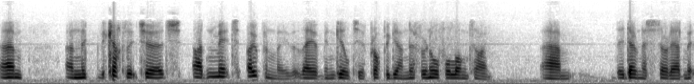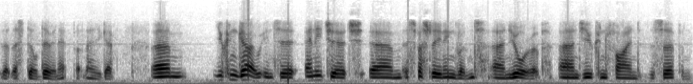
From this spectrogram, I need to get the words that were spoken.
Um, and the, the, Catholic Church admit openly that they have been guilty of propaganda for an awful long time. Um, they don't necessarily admit that they're still doing it, but there you go. Um, you can go into any church, um, especially in England and Europe, and you can find the serpent.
